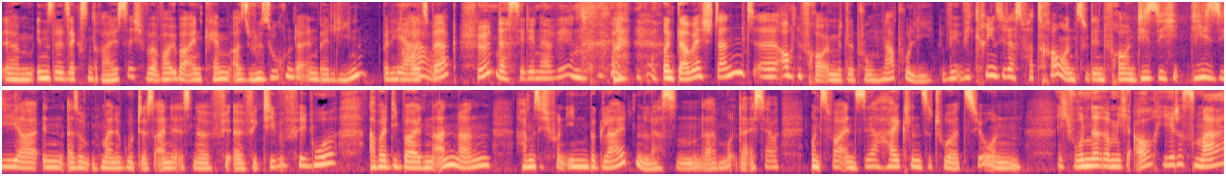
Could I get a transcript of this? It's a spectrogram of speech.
ähm, Insel 36, war über ein Camp Asylsuchender in Berlin, Berlin-Kreuzberg. Ja, schön, dass Sie den erwähnen. Und dabei stand äh, auch eine Frau im Mittelpunkt, Napoli. Wie, wie kriegen Sie das Vertrauen zu den Frauen, die sich, die Sie ja in, also ich meine, gut, das eine ist eine äh, fiktive Figur, aber die beiden anderen haben sich von Ihnen begleiten lassen. Da, da ist ja, und zwar ein sehr heiklen Situationen. Ich wundere mich auch jedes Mal,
